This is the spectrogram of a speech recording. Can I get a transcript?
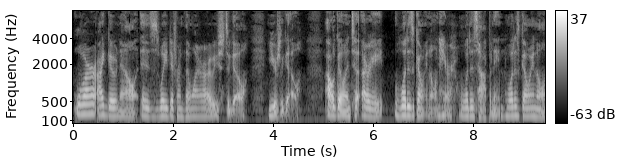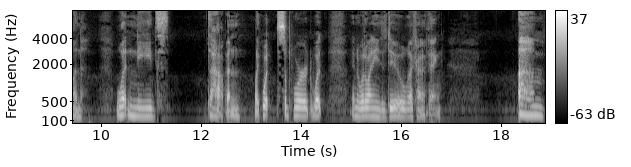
where I go now is way different than where I used to go years ago. I'll go into, all right, what is going on here? What is happening? What is going on? What needs to happen? Like what support, what, and what do I need to do? That kind of thing. Um,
